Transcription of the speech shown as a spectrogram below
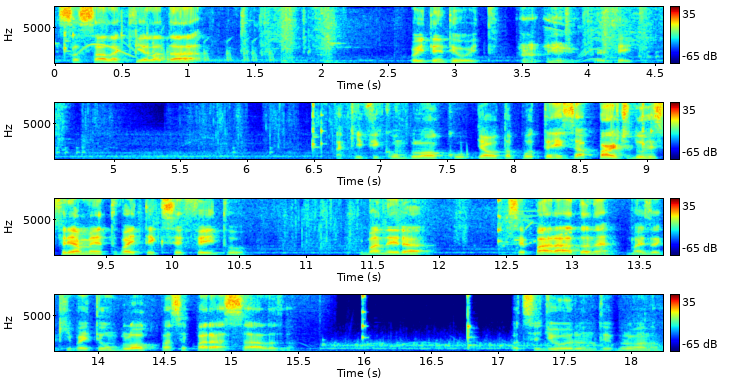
Essa sala aqui, ela dá 88. Perfeito. Aqui fica um bloco de alta potência. A parte do resfriamento vai ter que ser feito de maneira separada, né? Mas aqui vai ter um bloco para separar as salas, ó. Pode ser de ouro, não tem problema não.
